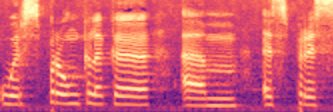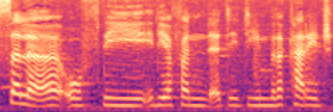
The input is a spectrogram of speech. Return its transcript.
oorspronklike um is Priscilla of die idee van die die mother carriage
